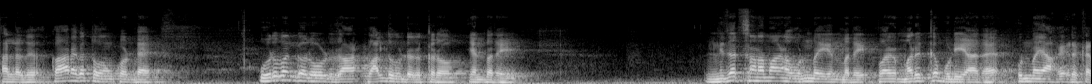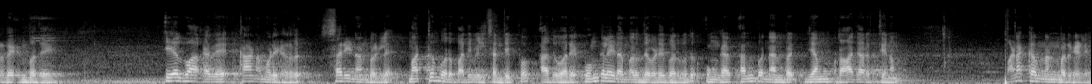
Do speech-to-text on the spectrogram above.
அல்லது காரகத்துவம் கொண்ட உருவங்களோடு தான் வாழ்ந்து கொண்டிருக்கிறோம் என்பதை நிதர்சனமான உண்மை என்பதை மறுக்க முடியாத உண்மையாக இருக்கிறது என்பது இயல்பாகவே காண முடிகிறது சரி நண்பர்களே மற்றும் ஒரு பதிவில் சந்திப்போம். அதுவரை உங்களிடமிருந்து விடைபெறுவது உங்கள் அன்பு நண்பன் எம். ராஜரத்தினம். வணக்கம் நண்பர்களே.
